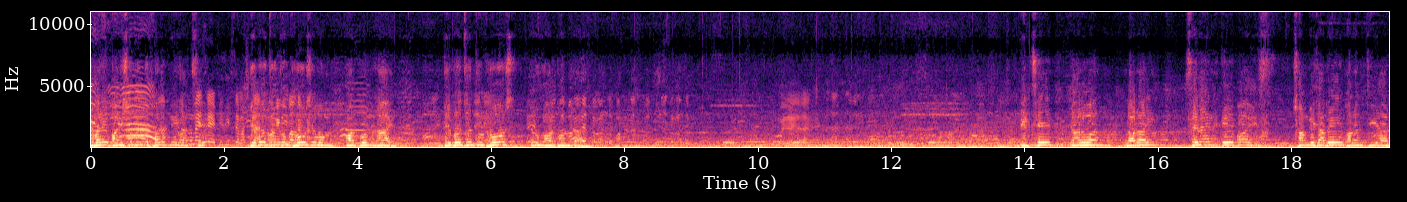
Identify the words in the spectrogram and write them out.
এবারে বাণী সমৃদ্ধ ফলক নিয়ে যাচ্ছে দেবজ্যোতি ঘোষ এবং অর্পণ রায়। দেবজ্যোতি ঘোষ এবং অর্পণ রায় এসছে গালওয়ান লড়াই সেভেন এ ভয়েস সঙ্গে যাবে ভলান্টিয়ার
